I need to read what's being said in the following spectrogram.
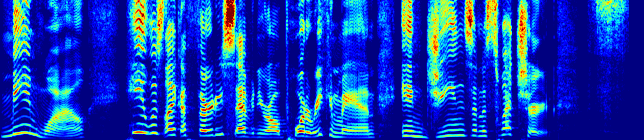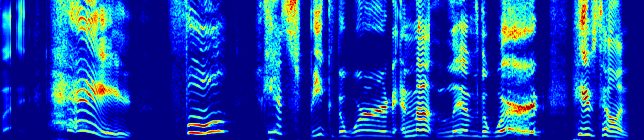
Meanwhile, he was like a 37 year old Puerto Rican man in jeans and a sweatshirt. F- hey, fool, you can't speak the word and not live the word. He was telling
